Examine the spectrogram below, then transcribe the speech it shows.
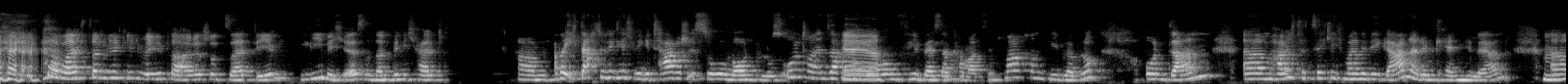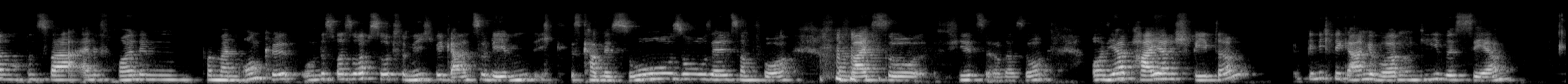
da war ich dann wirklich vegetarisch und seitdem liebe ich es. Und dann bin ich halt ähm, aber ich dachte wirklich, vegetarisch ist so non plus ultra in Sachen ja, Ernährung. Viel besser kann man es nicht machen, blablabla. Und dann ähm, habe ich tatsächlich mal eine Veganerin kennengelernt. Mhm. Ähm, und zwar eine Freundin von meinem Onkel. Und es war so absurd für mich, vegan zu leben. Ich, es kam mir so, so seltsam vor. Da war ich so 14 oder so. Und ja, ein paar Jahre später bin ich vegan geworden und liebe es sehr.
